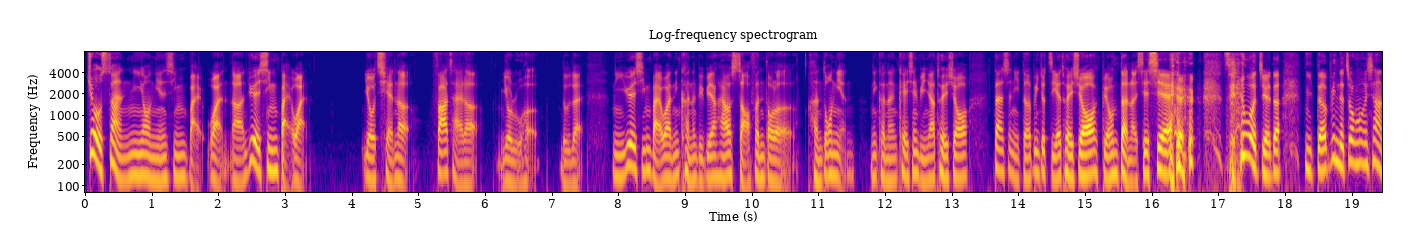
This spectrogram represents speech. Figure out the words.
就算你有年薪百万啊，月薪百万，有钱了，发财了，又如何？对不对？你月薪百万，你可能比别人还要少奋斗了很多年。你可能可以先比人家退休，但是你得病就直接退休，不用等了，谢谢。所以我觉得你得病的状况下，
